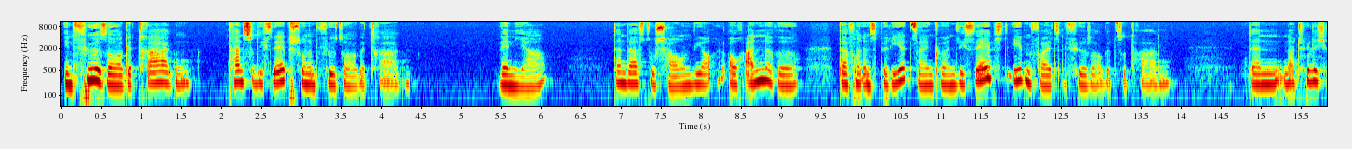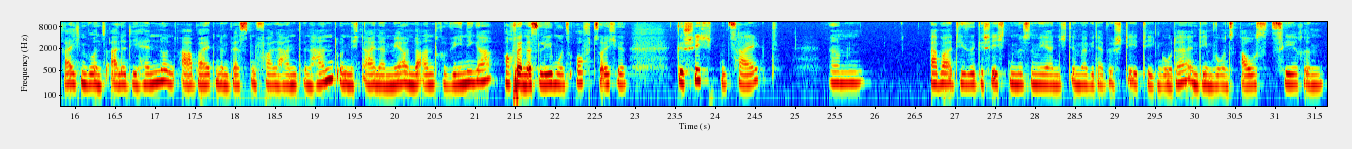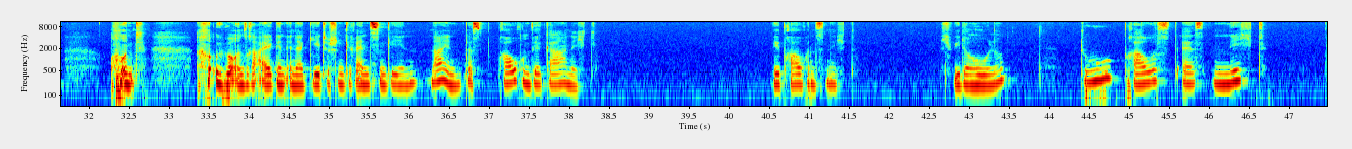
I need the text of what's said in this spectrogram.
in Fürsorge tragen? Kannst du dich selbst schon in Fürsorge tragen? Wenn ja, dann darfst du schauen, wie auch andere davon inspiriert sein können, sich selbst ebenfalls in Fürsorge zu tragen. Denn natürlich reichen wir uns alle die Hände und arbeiten im besten Fall Hand in Hand und nicht einer mehr und der andere weniger, auch wenn das Leben uns oft solche Geschichten zeigt. Ähm, aber diese Geschichten müssen wir ja nicht immer wieder bestätigen, oder? Indem wir uns auszehren und über unsere eigenen energetischen Grenzen gehen. Nein, das brauchen wir gar nicht. Wir brauchen es nicht. Ich wiederhole, du brauchst es nicht,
